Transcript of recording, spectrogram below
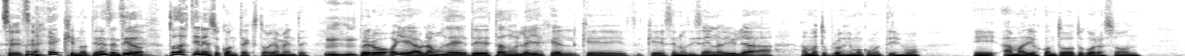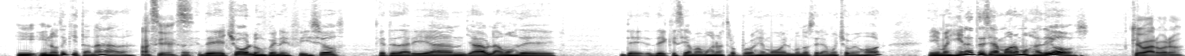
Sí, sí. que no tienen sentido. Sí. Todas tienen su contexto, obviamente. Pero, oye, hablamos de, de estas dos leyes que, el- que, que se nos dice en la Biblia. ama a tu prójimo como a ti mismo. Y ama a Dios con todo tu corazón. Y, y no te quita nada. Así es. De hecho, los beneficios que te darían, ya hablamos de, de, de que si amamos a nuestro prójimo, el mundo sería mucho mejor. Imagínate si amáramos a Dios. Qué bárbaro.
